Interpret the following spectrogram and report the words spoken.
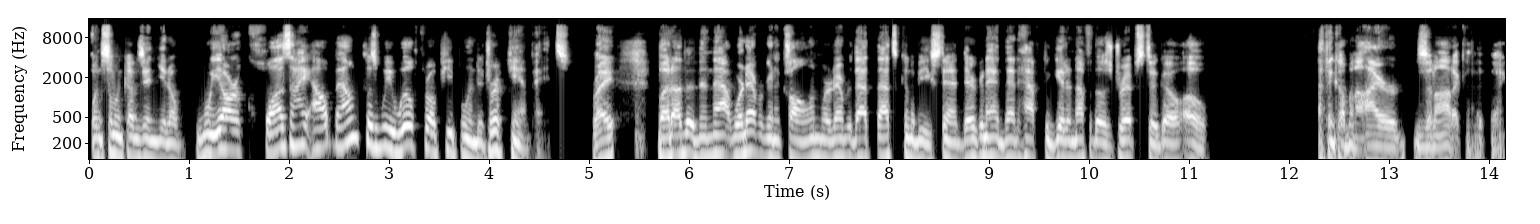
when someone comes in, you know, we are quasi outbound because we will throw people into drip campaigns, right? But other than that, we're never going to call them. We're never that that's going to be extended. They're going to then have to get enough of those drips to go, oh, I think I'm going to hire Zenatta kind of thing.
